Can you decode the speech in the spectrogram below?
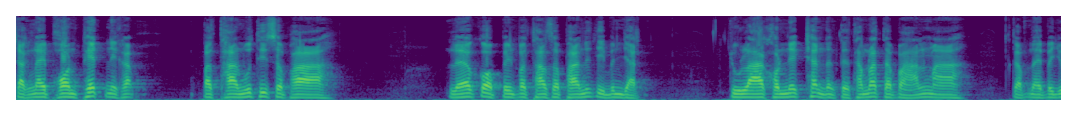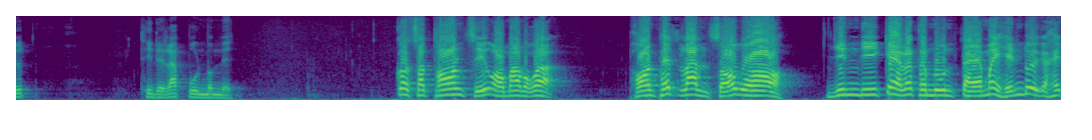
จากนายพรเพชรนี่ครับ ประธานวุฒิสภา แล้วก็เป็นประธานสภานิติบัญญัติ จุฬาคอนเน็กชันตั้งแต่ทำรัฐประหารมากับนายประยุทธ์ ที่ได้รับปูนบำเหน็จ ก็สะท้อนเสียงออกมาบอกว่า พรเพชรลั่นสว ยินดีแก้รัฐธรรมนูญแต่ไม่เห็นด้วยกับให้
